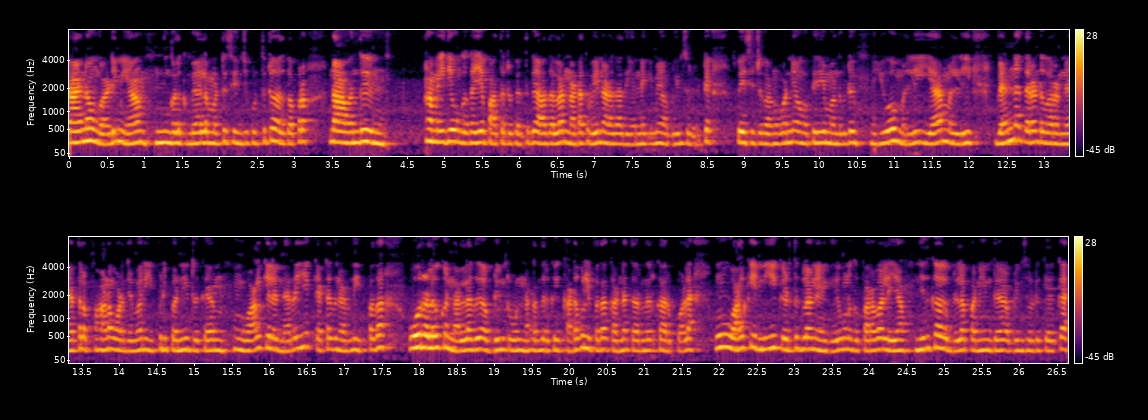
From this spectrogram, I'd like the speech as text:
நான் என்ன உங்கள் அடிமையாக உங்களுக்கு வேலை மட்டும் செஞ்சு கொடுத்துட்டு அதுக்கப்புறம் நான் வந்து அமைதியாக உங்கள் கையை பார்த்துட்டு இருக்கிறதுக்கு அதெல்லாம் நடக்கவே நடக்காது என்றைக்குமே அப்படின்னு சொல்லிட்டு பேசிகிட்டு இருக்காங்க. உடனே அவங்க பெரியம்மா வந்துக்கிட்டு ஐயோ மல்லி ஏன் மல்லி? வெண்ணெய் திரண்டு வர நேரத்தில் பானை உடஞ்ச மாதிரி இப்படி பண்ணிகிட்டு இருக்கேன் உங்கள் வாழ்க்கையில் நிறைய கெட்டது நடந்து இப்போ தான் ஓரளவுக்கு நல்லது அப்படின்ற ஒன்று நடந்திருக்கு. கடவுள் இப்போ தான் கண்ணை திறந்திருக்காரு போல். உன் வாழ்க்கையை நீயே கெடுத்துக்கலான்னு நினைக்கிறேன். உனக்கு பரவாயில்லையா? எதுக்காக இப்படிலாம் பண்ணிட்டு அப்படின்னு சொல்லிட்டு கேட்க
